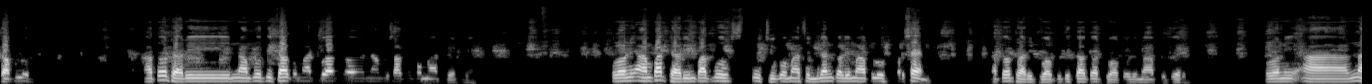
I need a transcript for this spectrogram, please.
30 atau dari 63,2 ke 61,22. Koloni A4 dari 47,9 ke 50 persen atau dari 23 ke 25 butir. Koloni A6,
